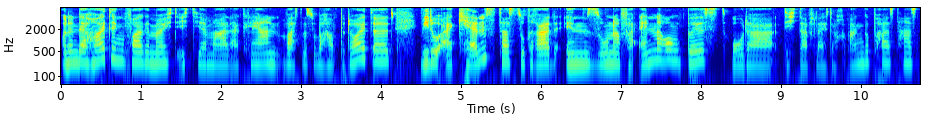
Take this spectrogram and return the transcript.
Und in der heutigen Folge möchte ich dir mal erklären, was das überhaupt bedeutet, wie du erkennst, dass du gerade in so einer Veränderung bist oder dich da vielleicht auch angepasst hast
